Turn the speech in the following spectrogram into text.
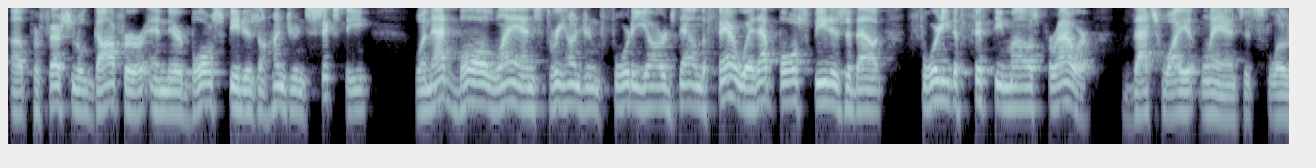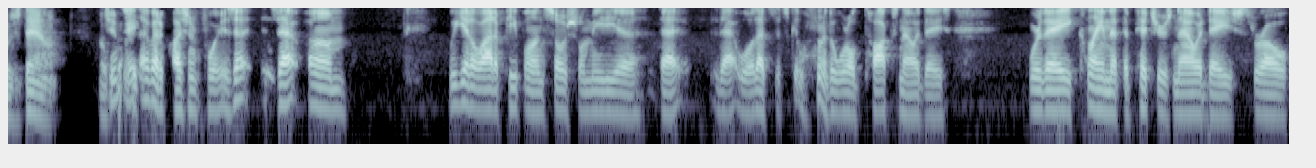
a professional golfer, and their ball speed is 160, when that ball lands 340 yards down the fairway, that ball speed is about 40 to 50 miles per hour. That's why it lands. It slows down. Okay? Jim, I've got a question for you. Is that is that um, we get a lot of people on social media that that well, that's it's where the world talks nowadays, where they claim that the pitchers nowadays throw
